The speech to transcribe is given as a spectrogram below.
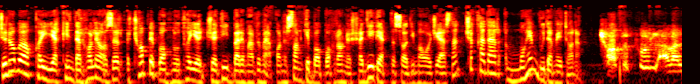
جناب آقای یقین در حال حاضر چاپ بانکنوت های جدید برای مردم افغانستان که با بحران شدید اقتصادی مواجه هستند چقدر مهم بوده می‌تونم؟ چاپ پول اول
